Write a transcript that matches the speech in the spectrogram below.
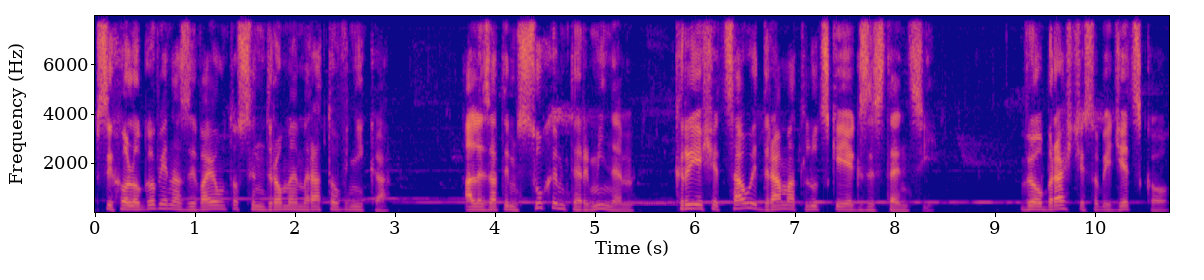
Psychologowie nazywają to syndromem ratownika, ale za tym suchym terminem kryje się cały dramat ludzkiej egzystencji. Wyobraźcie sobie dziecko,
